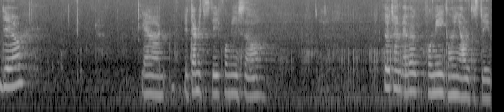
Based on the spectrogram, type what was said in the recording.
there, and it's down at the state for me, so third time ever for me going out of the state.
